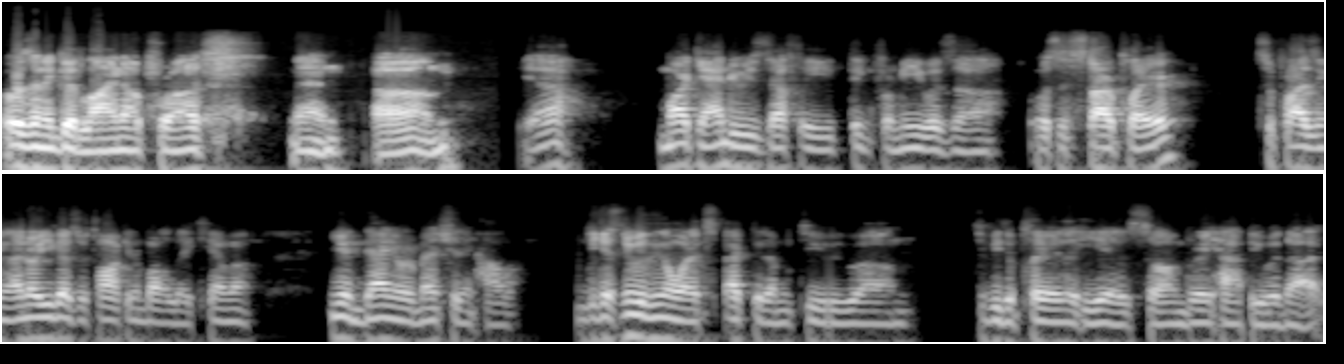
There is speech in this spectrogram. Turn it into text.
it wasn't a good lineup for us, man. Um, yeah, Mark Andrews definitely think for me was a was a star player. Surprising. I know you guys were talking about like him. Uh, you and Daniel were mentioning how because really no one expected him to um, to be the player that he is. So I'm very happy with that.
